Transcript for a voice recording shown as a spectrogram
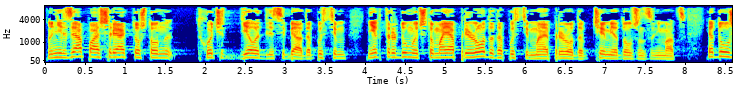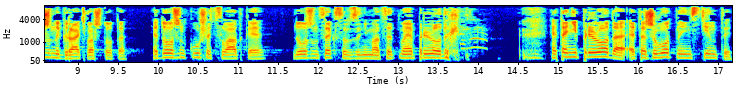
Но нельзя поощрять то, что он хочет делать для себя. Допустим, некоторые думают, что моя природа, допустим, моя природа, чем я должен заниматься? Я должен играть во что-то. Я должен кушать сладкое. Должен сексом заниматься. Это моя природа. Это не природа, это животные инстинкты.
